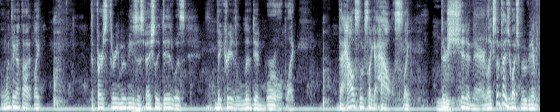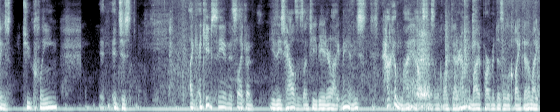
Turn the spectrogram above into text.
one thing I thought like the first three movies especially did was they created a lived in world. Like the house looks like a house. Like there's mm-hmm. shit in there. Like sometimes you watch a movie and everything's too clean. It, it just like I keep seeing this like on you, these houses on TV, and you're like, man, these. How come my house doesn't look like that, or how come my apartment doesn't look like that? I'm like,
